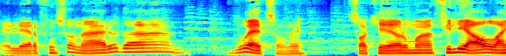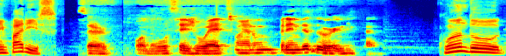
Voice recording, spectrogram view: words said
ele era funcionário da, do Edson, né? Só que era uma filial lá em Paris. Certo. Ou seja, o Edson era um empreendedor, né, cara? Quando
